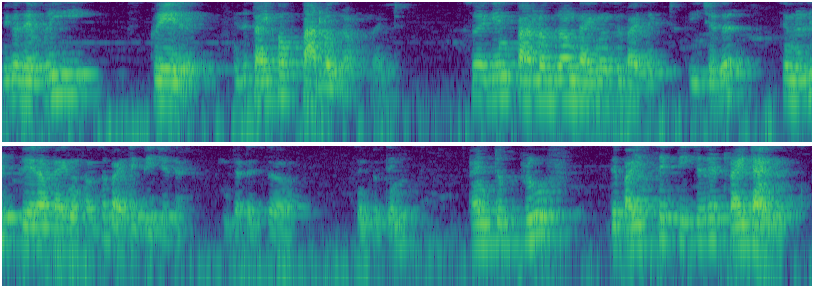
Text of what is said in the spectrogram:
because every square is a type of parallelogram right so again parallelogram diagonals will bisect each other. Similarly square of diagonals also bisect each other. That is a simple thing. And to prove they bisect each other at right angles.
